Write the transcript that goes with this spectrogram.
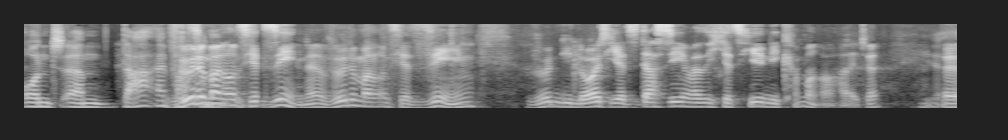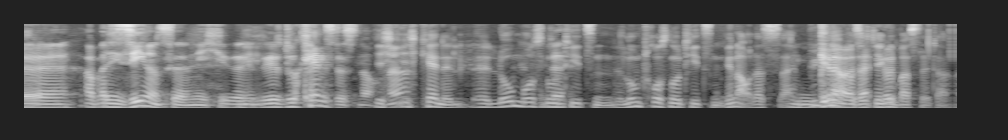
Und ähm, da einfach. Würde so man uns jetzt sehen, ne? Würde man uns jetzt sehen, würden die Leute jetzt das sehen, was ich jetzt hier in die Kamera halte. Ja. Äh, aber sie sehen uns ja nicht. Nee. Du kennst es noch. Ich, ne? ich kenne Lomos Notizen, Lumtros Notizen, genau. Das ist ein Bücher, genau, was ich dir gebastelt habe.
